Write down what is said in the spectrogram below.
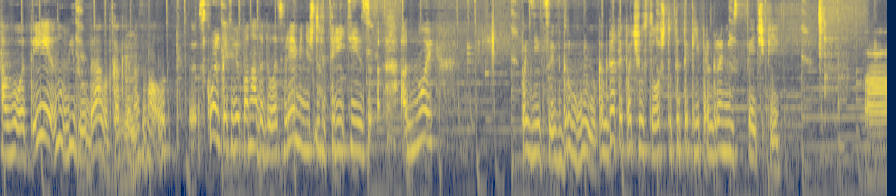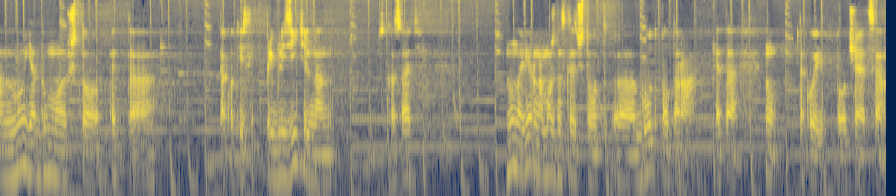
а вот, и, ну, middle, да, вот как ты назвал. Вот сколько тебе понадобилось времени, чтобы перейти из одной позиции в другую? Когда ты почувствовал, что ты таки программист PHP? А, ну, я думаю, что это так вот, если приблизительно сказать, ну, наверное, можно сказать, что вот э, год-полтора. Это, ну, такой, получается...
